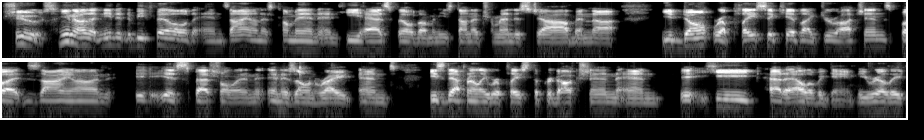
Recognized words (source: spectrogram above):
shoes, you know, that needed to be filled. And Zion has come in and he has filled them, and he's done a tremendous job. And uh, you don't replace a kid like Drew Hutchins, but Zion is special in in his own right, and he's definitely replaced the production. And it, he had a hell of a game. He really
